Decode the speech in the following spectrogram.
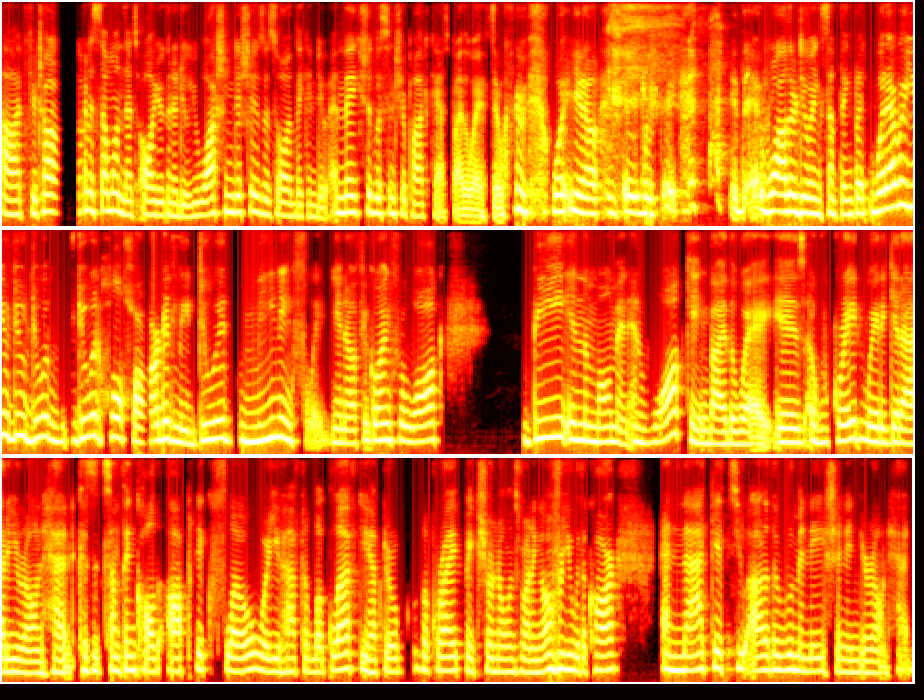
uh, if you're talking to someone, that's all you're going to do. You're washing dishes, that's all they can do. And they should listen to your podcast, by the way, if they're, what, you know, while they're doing something. But whatever you do, do it, do it wholeheartedly, do it meaningfully. You know, if you're going for a walk, be in the moment. And walking, by the way, is a great way to get out of your own head because it's something called optic flow, where you have to look left, you have to look right, make sure no one's running over you with a car. And that gets you out of the rumination in your own head.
